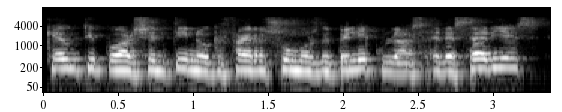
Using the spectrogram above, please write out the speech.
que é un tipo argentino que fai resumos de películas e de series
